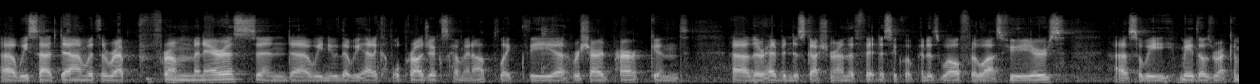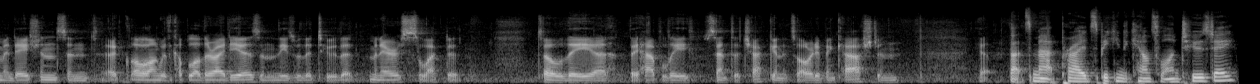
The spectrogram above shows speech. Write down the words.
Uh, we sat down with a rep from Moneris, and uh, we knew that we had a couple projects coming up, like the uh, Richard Park, and uh, there had been discussion around the fitness equipment as well for the last few years. Uh, so we made those recommendations, and along with a couple other ideas, and these were the two that Moneris selected. So they uh, they happily sent a check, and it's already been cashed. And yeah, that's Matt Pride speaking to council on Tuesday.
